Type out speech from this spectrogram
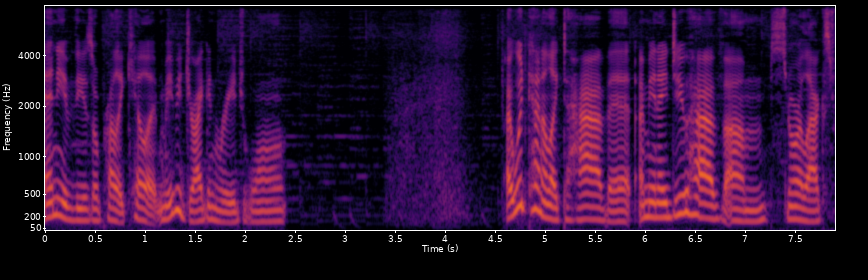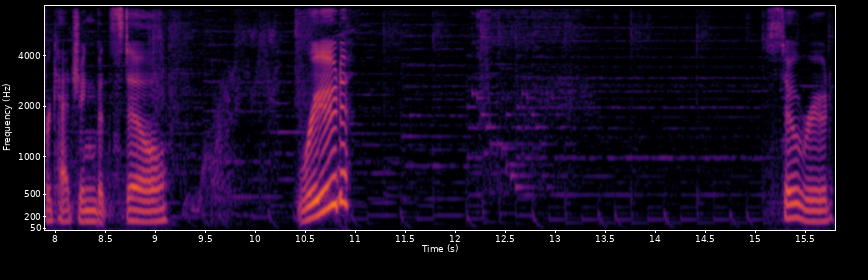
any of these will probably kill it. Maybe Dragon Rage won't. I would kind of like to have it. I mean, I do have um, Snorlax for catching, but still. Rude? So rude.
